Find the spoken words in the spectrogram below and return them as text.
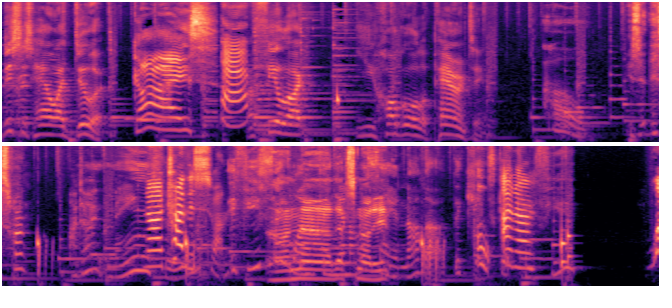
This is how I do it. Guys. I feel like you hog all the parenting. Oh, Is it this one? I don't mean No, to. try this one. If you say Oh, one no, thing that's and I not say it. another, the kids Oh, get I know. confused. Why?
